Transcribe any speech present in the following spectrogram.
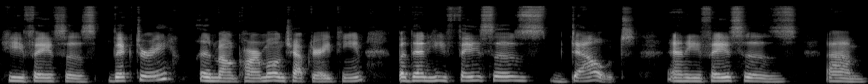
he faces victory in Mount Carmel in chapter 18, but then he faces doubt and he faces um,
